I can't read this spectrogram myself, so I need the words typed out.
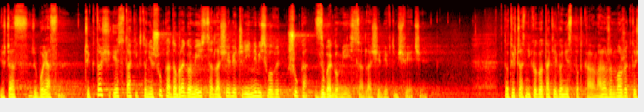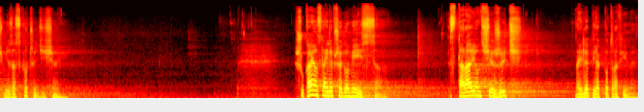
Jeszcze raz, żeby było jasne. Czy ktoś jest taki, kto nie szuka dobrego miejsca dla siebie, czyli innymi słowy, szuka złego miejsca dla siebie w tym świecie? Dotychczas nikogo takiego nie spotkałem, ale że może ktoś mnie zaskoczy dzisiaj. Szukając najlepszego miejsca, starając się żyć najlepiej jak potrafimy,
